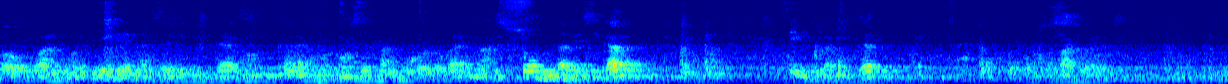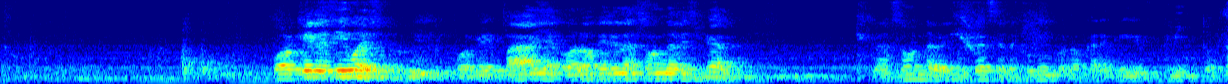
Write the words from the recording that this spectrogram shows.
o cuando lleguen a ser internos, no sepan colocar una sonda vesical, sin. ¿Por qué les digo esto? Porque vaya, coloquen la sonda vesical. La sonda vesical se la quieren colocar aquí en el clítoris.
